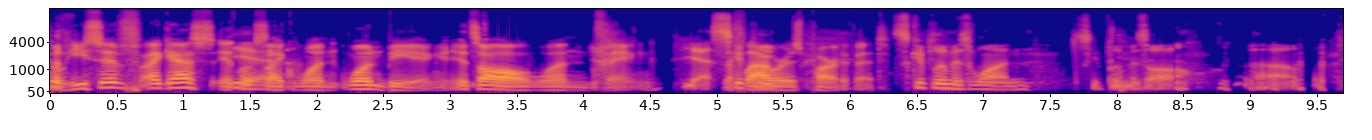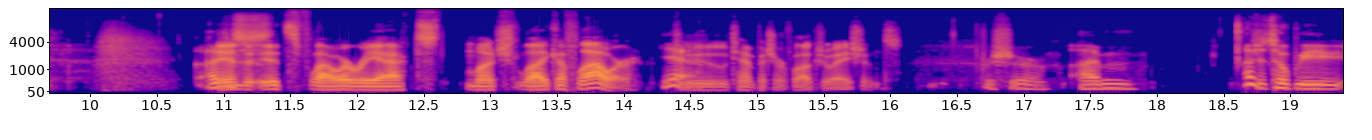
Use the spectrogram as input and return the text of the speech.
With- cohesive, I guess. It looks like one one being. It's all one thing. Yes, The flower is part of it. Skip Skiploom is one. Skip Skiploom is all. Um, and just, its flower reacts much like a flower yeah, to temperature fluctuations. for sure. I'm. I just hope we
